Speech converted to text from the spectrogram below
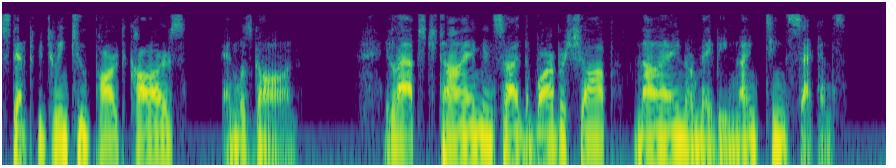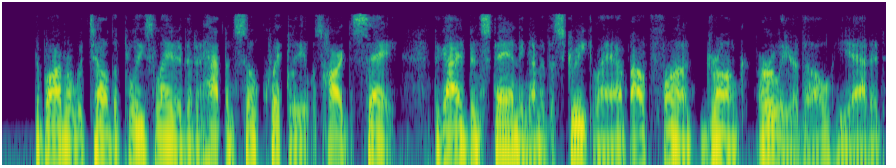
stepped between two parked cars, and was gone. Elapsed time inside the barber shop, nine or maybe nineteen seconds. The barber would tell the police later that it happened so quickly it was hard to say. The guy had been standing under the street lamp out front, drunk, earlier though, he added.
